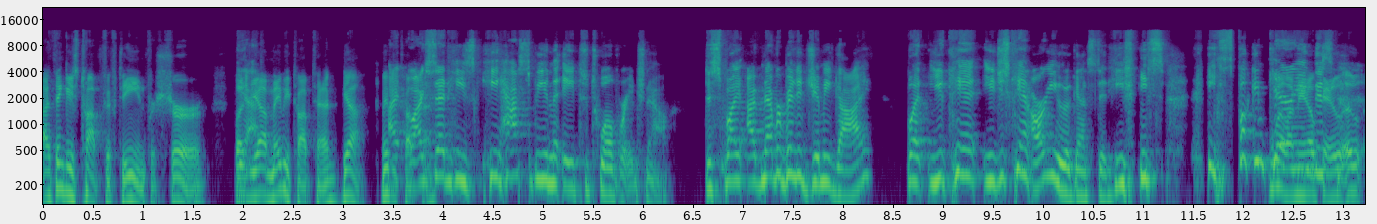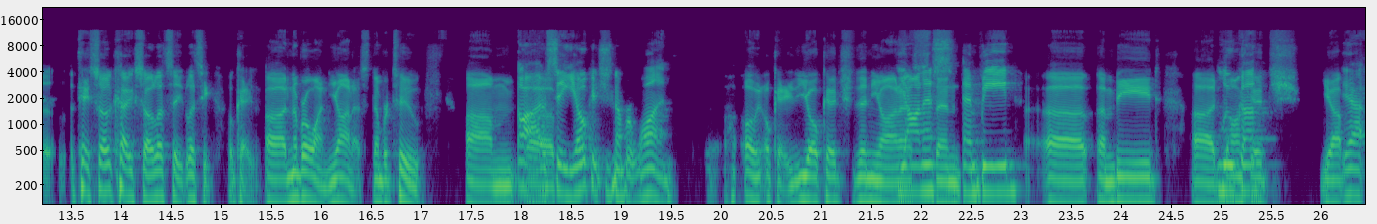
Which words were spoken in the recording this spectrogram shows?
I think he's top fifteen for sure. But Yeah. yeah, maybe top ten. Yeah, maybe I, I said he's he has to be in the 8 to 12 range now. Despite I've never been a Jimmy guy, but you can't you just can't argue against it. He, he's he's fucking Well, carrying I mean, okay, this. uh, okay, so okay, so let's see, let's see. Okay, uh, number one, Giannis. Number two, um, Oh, I uh, would say Jokic is number one. Oh, okay, Jokic, then Giannis, Giannis, then Embiid, uh, Embiid, uh, Luka. Doncic. Yep. yeah,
